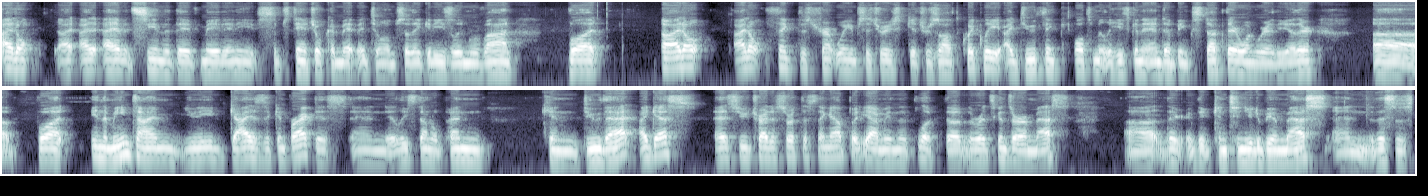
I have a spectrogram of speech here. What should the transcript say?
I don't I, I haven't seen that they've made any substantial commitment to him, so they could easily move on. But I don't I don't think this Trent Williams situation gets resolved quickly. I do think ultimately he's going to end up being stuck there one way or the other. Uh, but in the meantime, you need guys that can practice, and at least Donald Penn can do that, I guess, as you try to sort this thing out. But yeah, I mean, look, the, the Redskins are a mess. Uh, they, they continue to be a mess, and this is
